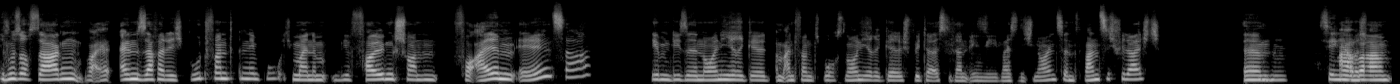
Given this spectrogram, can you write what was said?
Ich muss auch sagen, eine Sache, die ich gut fand in dem Buch, ich meine, wir folgen schon vor allem Elsa, eben diese neunjährige, am Anfang des Buchs neunjährige, später ist sie dann irgendwie, weiß nicht, 19, 20 vielleicht. Ähm, mhm. Zehn Jahre aber,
